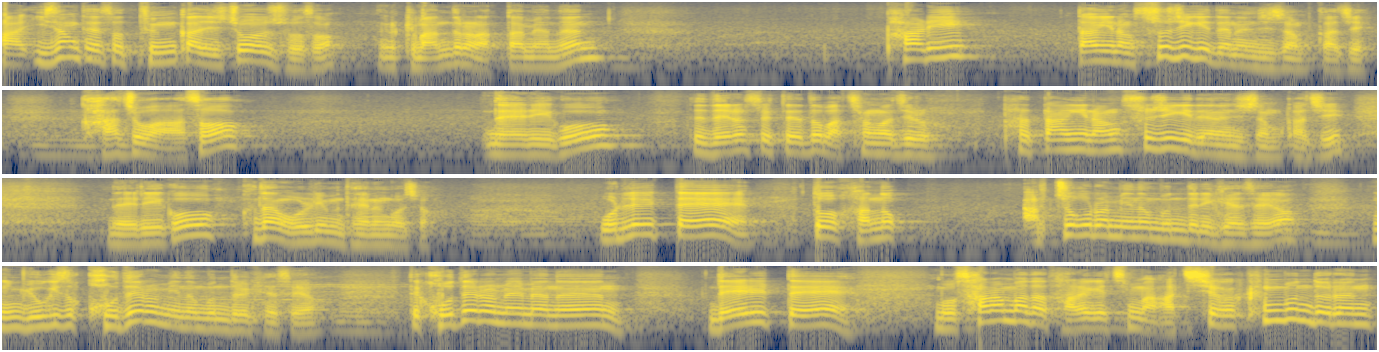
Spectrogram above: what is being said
아 이 상태에서 등까지 쪼아줘서 이렇게 만들어 놨다면은 팔이 땅이랑 수직이 되는 지점까지 가져와서 내리고 내렸을 때도 마찬가지로 파- 땅이랑 수직이 되는 지점까지 내리고 그다음 올리면 되는 거죠. 올릴 때 또 간혹 앞쪽으로 미는 분들이 계세요. 여기서 그대로 미는 분들 계세요. 근데 그대로 매면은 내릴 때 뭐 사람마다 다르겠지만 아치가 큰 분들은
